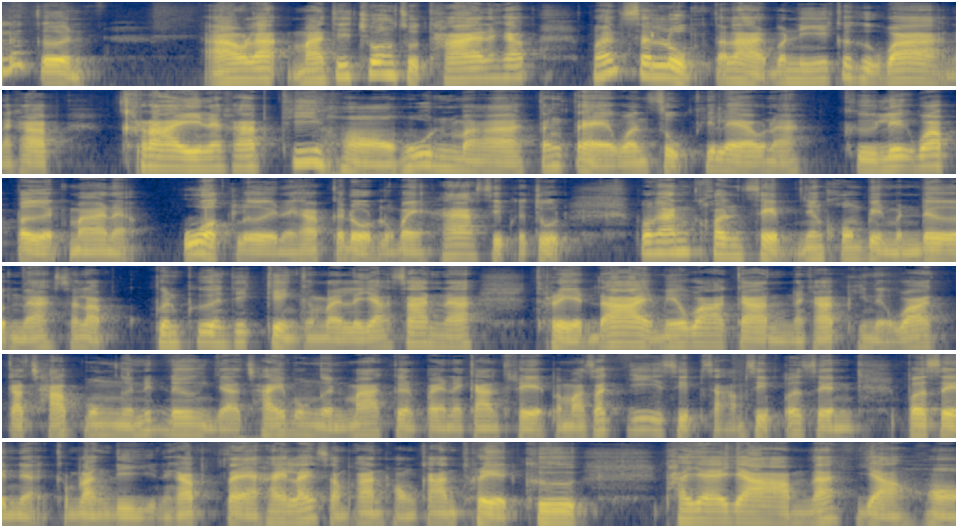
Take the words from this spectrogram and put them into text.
เหลือเกิน เอาละมาที่ช่วงสุดท้ายนะครับเพราะสรุปตลาดวันนี้ก็คือว่านะครับใครนะครับที่ห่อหุ้นมาตั้งแต่วันศุกร์ที่แล้วนะคือเรียกว่าเปิดมาเนี่ย อ้วกเลยนะครับ กระโดดลงไป 50 กว่าจุด เพราะงั้นคอนเซปต์ยังคงเป็นเหมือนเดิมนะสำหรับเพื่อนๆที่เก็งกำไรระยะสั้นนะ เทรดได้ไม่ว่ากันนะครับเพียงแต่ว่ากระชับวงเงินนิดนึง อย่าใช้วงเงินมากเกินไปในการเทรดประมาณสัก 20-30%เปอร์เซ็นต์เปอร์เซ็นต์เนี่ยกำลังดีนะครับแต่ไฮไลท์สำคัญของการเทรดคือ พยายามนะอย่าห่อ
